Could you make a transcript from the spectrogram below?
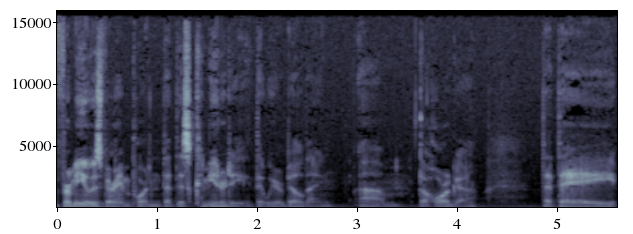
for me, it was very important that this community that we were building, um, the Hårga, that they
